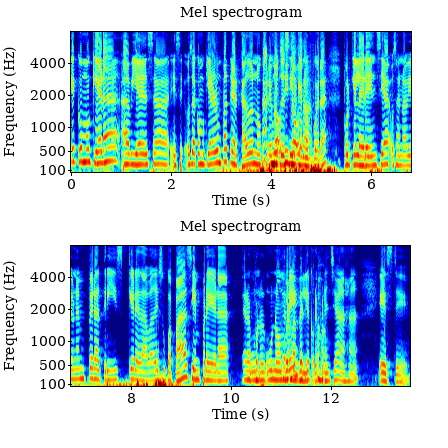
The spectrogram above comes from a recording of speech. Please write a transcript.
Que como quiera había esa, ese, o sea, como quiera era un patriarcado, no queremos no, sí, decir o que sea- no fuera, porque la herencia, o sea, no había una emperatriz que heredaba de su papá, siempre era, Era un, por- un hombre de ajá. preferencia, ajá. Este,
